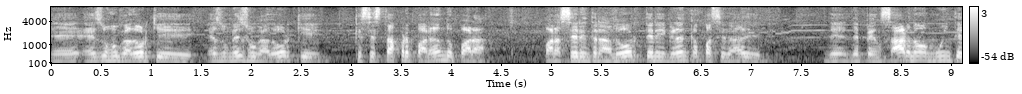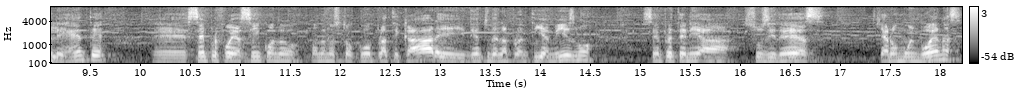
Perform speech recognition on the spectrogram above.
Eh, es un jugador que es un exjugador que, que se está preparando para, para ser entrenador, tiene gran capacidad de, de- de pensar, ¿no? Muy inteligente. Eh, siempre fue así cuando, cuando nos tocó platicar y dentro de la plantilla mismo. Siempre tenía sus ideas que eran muy buenas.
